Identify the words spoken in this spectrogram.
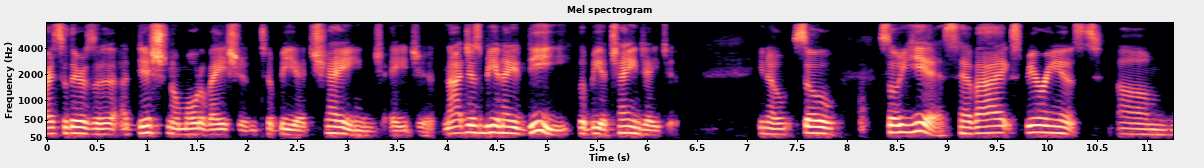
Right. So there's an additional motivation to be a change agent, not just be an AD, but be a change agent you know so so yes have i experienced um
